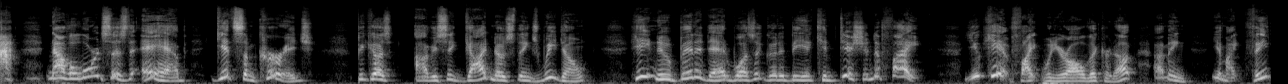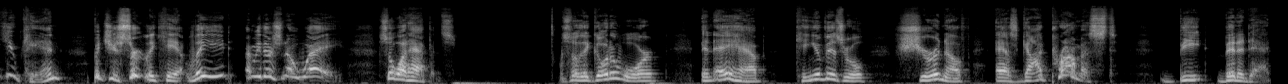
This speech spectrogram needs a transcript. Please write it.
now the Lord says to Ahab, get some courage because obviously God knows things we don't. He knew Ben-hadad wasn't going to be in condition to fight. You can't fight when you're all liquored up. I mean, you might think you can, but you certainly can't lead. I mean, there's no way. So what happens? So they go to war, and Ahab, king of Israel, sure enough, as God promised, beat Ben-hadad.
